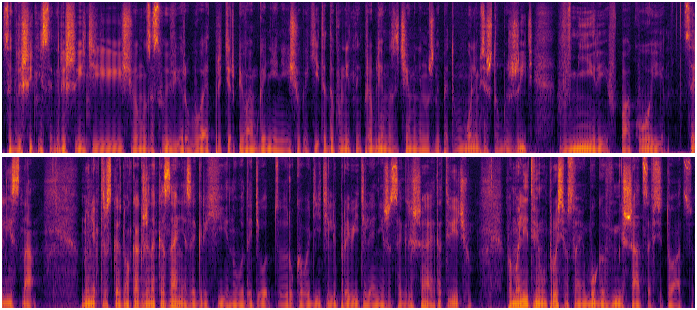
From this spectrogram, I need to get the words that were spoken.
согрешить, не согрешить, и еще мы за свою веру, бывает, претерпеваем гонения, еще какие-то дополнительные проблемы, зачем они нужны, поэтому молимся, чтобы жить в мире, в покое, цель ясна. Но некоторые скажут, ну а как же наказание за грехи? Ну вот эти вот руководители, правители, они же согрешают. Отвечу. По молитве мы просим с вами Бога вмешаться в ситуацию.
